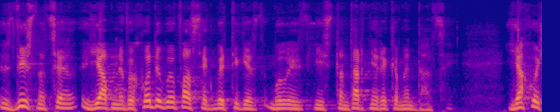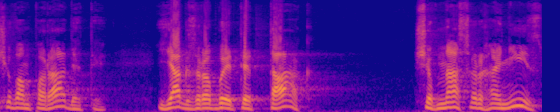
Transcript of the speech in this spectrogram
звісно, це я б не виходив у вас, якби тільки були якісь стандартні рекомендації. Я хочу вам порадити, як зробити так, щоб наш організм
